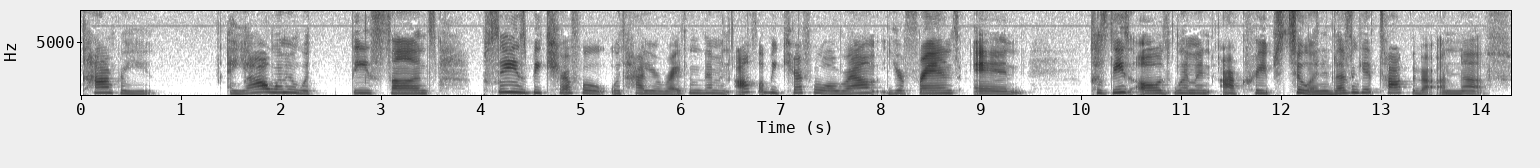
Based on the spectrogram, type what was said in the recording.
conquer you. And y'all women with these sons, please be careful with how you're raising them and also be careful around your friends and because these old women are creeps too and it doesn't get talked about enough.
